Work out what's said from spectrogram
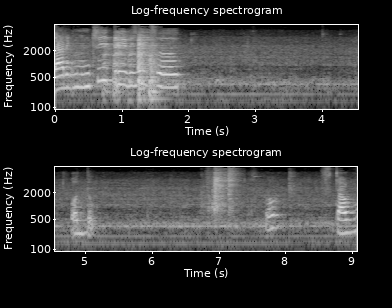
దానికి మించి త్రీ విజిల్స్ uh, వద్దు. సో స్టవ్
